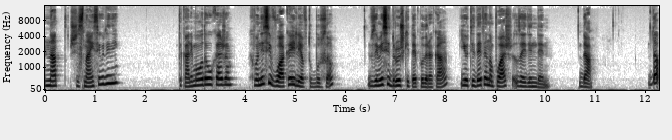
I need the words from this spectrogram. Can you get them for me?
над 16 години. Така ли мога да го кажа? Хвани си влака или автобуса, вземи си дружките под ръка и отидете на плаж за един ден. Да. Да,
